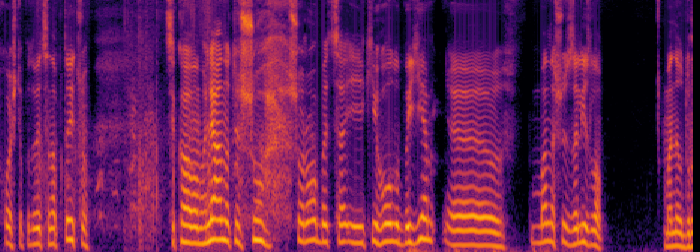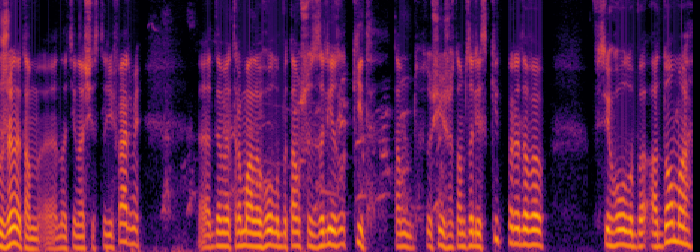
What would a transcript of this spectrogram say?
хочете подивитися на птицю. Цікаво вам глянути, що, що робиться і які голуби є. Е, У мене щось залізло. У мене у дружини там е, на тій нашій старій фермі, е, де ми тримали голуби, там щось залізло кіт. Там, точніше, там заліз кіт передавив всі голуби. А вдома,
